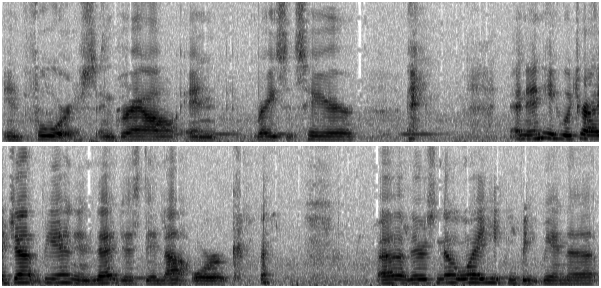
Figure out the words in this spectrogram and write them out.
in force and growl and raise its hair. and then he would try to jump in and that just did not work. uh, there's no way he can beat Ben up.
